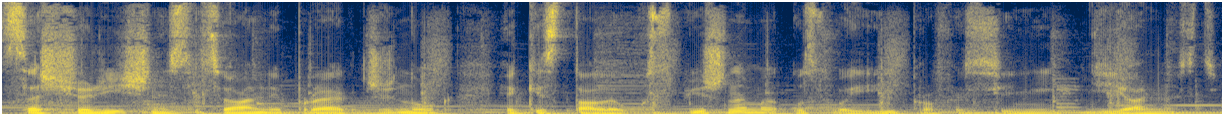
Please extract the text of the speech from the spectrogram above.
це щорічний соціальний проект жінок, які стали успішними у своїй професійній діяльності.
